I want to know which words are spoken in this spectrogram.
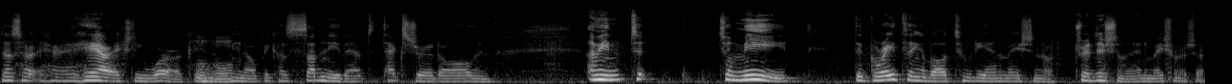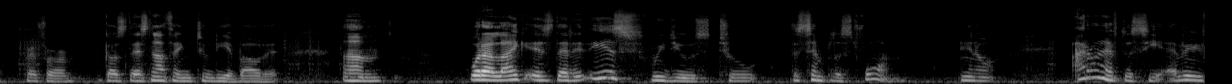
does her, her hair actually work? And, Mhm. you know, because suddenly they had to texture it all, and I mean, to, to me, the great thing about 2D animation or traditional animation, which I prefer, because there's nothing 2D about it. Um, what I like is that it is reduced to the simplest form. You know, I don't have to see every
